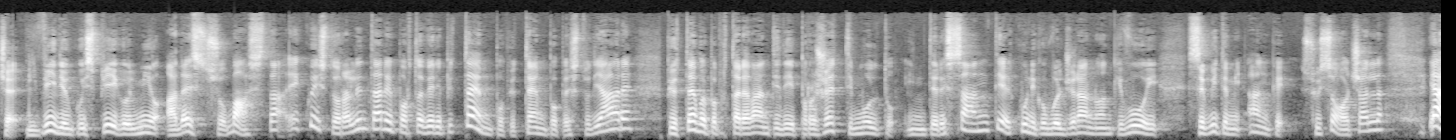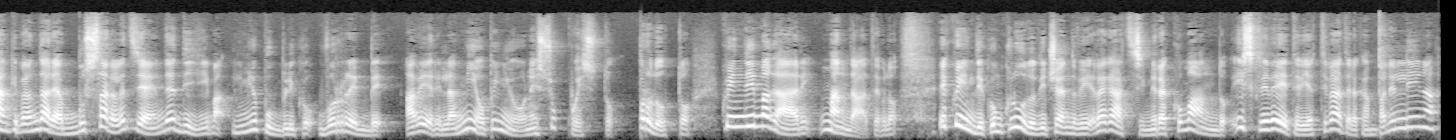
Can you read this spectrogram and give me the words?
cioè il video in cui spiego il mio adesso basta e questo rallentare porta ad avere più tempo, più tempo per studiare, più tempo per portare avanti dei progetti molto interessanti, alcuni coinvolgeranno anche voi, seguitemi anche sui social e anche per andare a bussare all'azienda e dirgli ma il mio pubblico vorrebbe avere la mia opinione su questo prodotto, quindi magari mandatevelo. E quindi concludo dicendovi ragazzi mi raccomando iscrivetevi, attivate la campanellina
